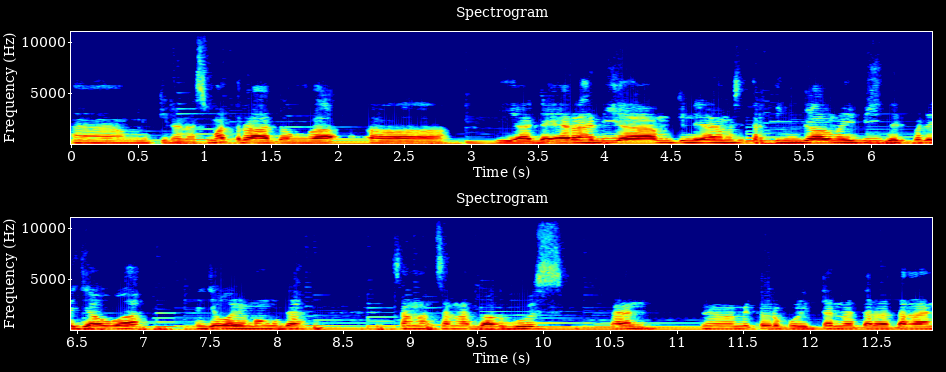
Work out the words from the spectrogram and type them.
uh, mungkin anak Sumatera atau enggak uh, ya daerah dia mungkin daerah masih tertinggal maybe daripada Jawa. Yang Jawa memang udah sangat-sangat bagus kan? Uh, metropolitan rata-rata kan?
